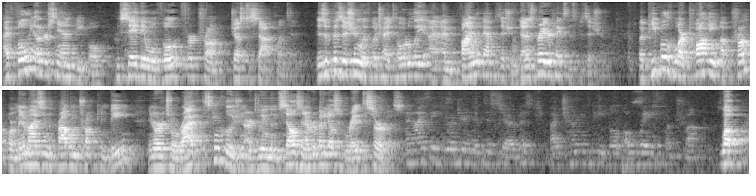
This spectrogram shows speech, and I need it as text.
I fully understand people who say they will vote for Trump just to stop Clinton. This is a position with which I totally, I, I'm fine with that position. Dennis Prager takes this position. But people who are talking up Trump or minimizing the problem Trump can be in order to arrive at this conclusion are doing themselves and everybody else a grave disservice. And I think you're doing a disservice by turning people away from Trump. Well,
